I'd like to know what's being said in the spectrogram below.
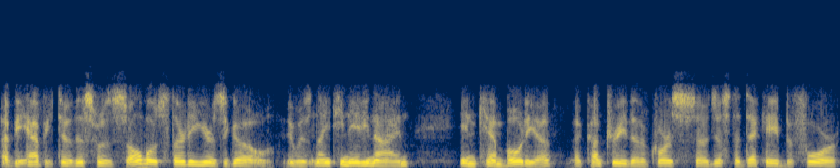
I'd be happy to. This was almost 30 years ago. It was 1989 in Cambodia, a country that, of course, uh, just a decade before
